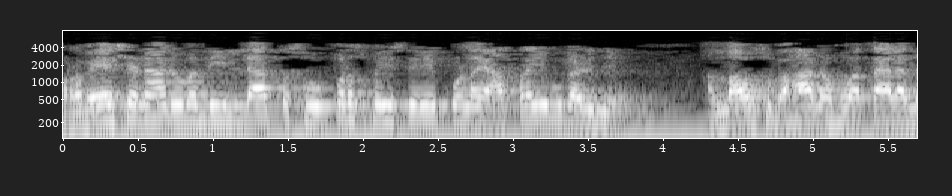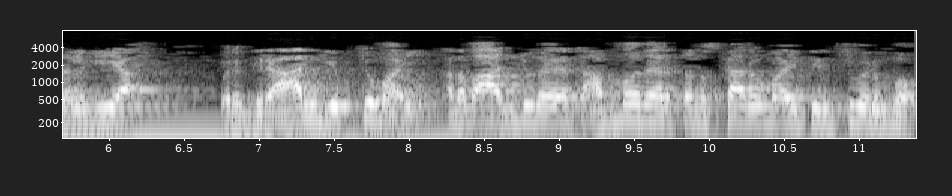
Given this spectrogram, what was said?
പ്രവേശനാനുമതി ഇല്ലാത്ത സൂപ്പർ സ്പേസിലേക്കുള്ള യാത്രയും കഴിഞ്ഞ് അള്ളാഹു സുബാനുഹുവത്താല നൽകിയ ഒരു ഗ്രാൻഡ് ഗിഫ്റ്റുമായി അഥവാ അഞ്ചു നേരത്തെ അമ്പത് നേരത്തെ നിസ്കാരവുമായി തിരിച്ചു വരുമ്പോൾ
